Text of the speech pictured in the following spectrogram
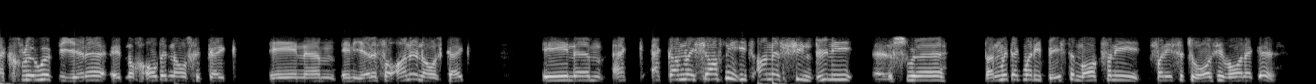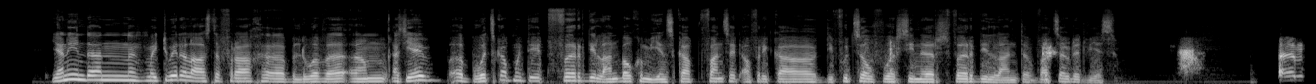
ek glo ook die Here het nog altyd na ons gekyk en ehm um, en die Here sal aanhou na ons kyk. En ehm um, ek ek kan myself nie iets anders sien doen nie. Eh, so dan moet ek maar die beste maak van die van die situasie waarin ek is. Janie en dan my tweede laaste vraag uh, beloof, ehm um, as jy 'n boodskap moet hê vir die landbougemeenskap van Suid-Afrika, die voedselvoorsieners vir die land, wat sou dit wees? Ehm um,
